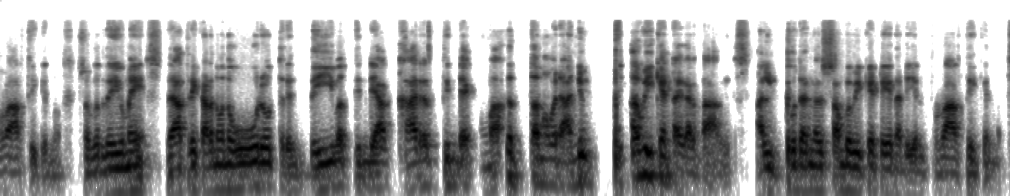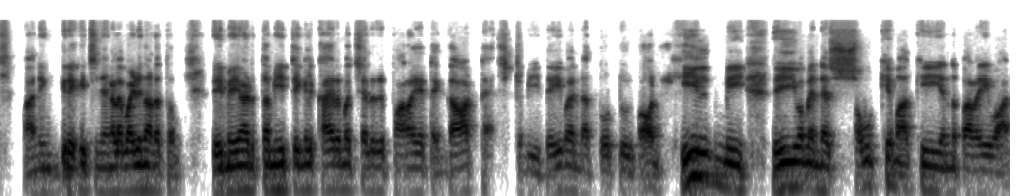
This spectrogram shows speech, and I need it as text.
പ്രാർത്ഥിക്കുന്നു. സുഹൃദൈവമേ രാത്രി കടന്നു വന്ന ഓരോരുത്തരും ദൈവത്തിന്റെ ആ കരത്തിന്റെ മഹത്വം അവർ അനുഭവിക്കട്ടെ കർത്താവ്. അത്ഭുതങ്ങൾ സംഭവിക്കട്ടെ എന്ന് ഞാൻ പ്രാർത്ഥിക്കുന്നു. അനുഗ്രഹിച്ച് ഞങ്ങളെ വഴി നടത്തും. ദൈവമേ അടുത്ത മീറ്റിംഗിൽ കയറുമ്പോൾ ചിലർ പറയട്ടെ ഗാഡ് ടച്ച്ഡ് മീ ദൈവം എന്നെ തൊട്ടു. ഗോഡ് ഹീൽഡ് മീ ദൈവം എന്നെ സൗഖ്യമാക്കി എന്ന് പറയുവാൻ.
